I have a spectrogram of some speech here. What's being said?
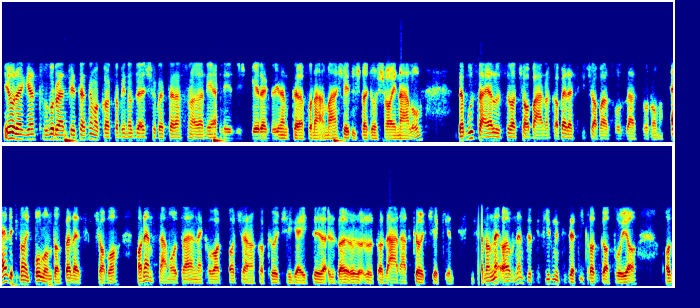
Jó reggelt, Horváth Péter, nem akartam én az elsőbe telefonálni, elnézést kérek, de én nem telefonál más, én is nagyon sajnálom. De muszáj először a Csabának, a Belecki Csabához hozzászólnom. Elég nagy bolondat Belecki Csaba, ha nem számolta elnek a vacsának a költségeit, az árát költségként. Hiszen a Nemzeti Filmintézet igazgatója az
